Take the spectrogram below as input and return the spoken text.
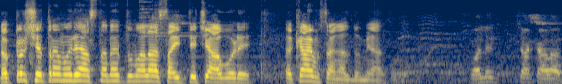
डॉक्टर क्षेत्रामध्ये असताना तुम्हाला साहित्याची आवड आहे. काय सांगाल तुम्ही आज? कॉलेजच्या काळात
